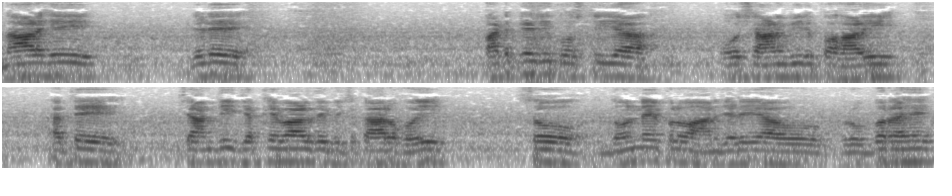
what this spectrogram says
ਨਾਲ ਹੀ ਜਿਹੜੇ ਪਟਕੇ ਦੀ ਕੁਸ਼ਤੀ ਆ ਉਹ ਸ਼ਾਨਵੀਰ ਪਹਾੜੀ ਅਤੇ ਚਾਂਦੀ ਜੱਖੇਵਾਲ ਦੇ ਵਿਚਕਾਰ ਹੋਈ। ਸੋ ਦੋਨੇ ਪਹਿਲਵਾਨ ਜਿਹੜੇ ਆ, ਉਹ ਬਰੋਬਰ ਰਹੇ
